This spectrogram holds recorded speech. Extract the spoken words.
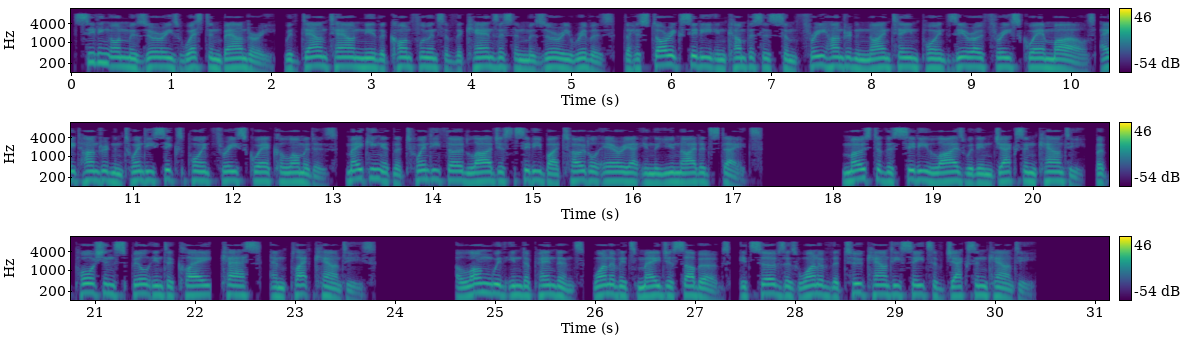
Sitting on Missouri's western boundary, with downtown near the confluence of the Kansas and Missouri rivers, the historic city encompasses some 319.03 square miles (826.3 square kilometers), making it the 23rd largest city by total area in the United States. Most of the city lies within Jackson County, but portions spill into Clay, Cass, and Platte counties. Along with Independence, one of its major suburbs, it serves as one of the two county seats of Jackson County.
